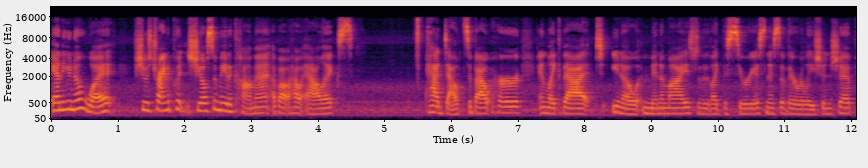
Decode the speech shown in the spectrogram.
And you know what? She was trying to put, she also made a comment about how Alex had doubts about her and like that you know minimized the, like the seriousness of their relationship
